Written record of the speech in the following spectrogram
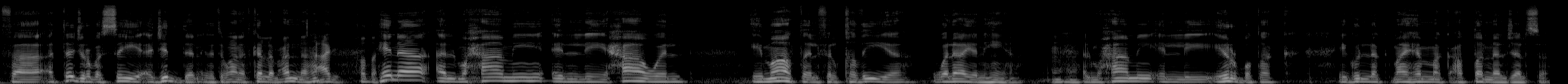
فالتجربة السيئة جدا إذا تبغى نتكلم عنها عادي تفضل. هنا المحامي اللي يحاول يماطل في القضية ولا ينهيها. المحامي اللي يربطك يقول لك ما يهمك عطلنا الجلسة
